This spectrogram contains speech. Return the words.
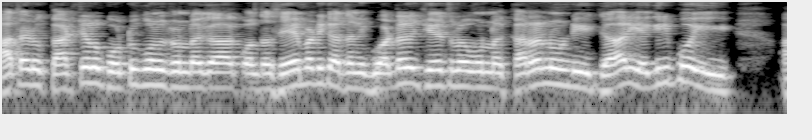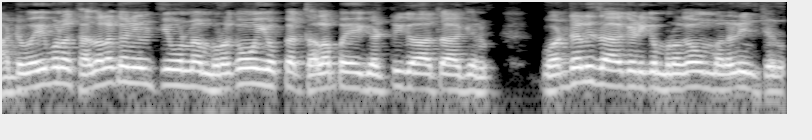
అతడు కట్టెలు కొట్టుకొనుచుండగా కొంతసేపటికి అతని గొడ్డలి చేతిలో ఉన్న కర్ర నుండి జారి ఎగిరిపోయి అటువైపున కదలక నిలిచి ఉన్న మృగం యొక్క తలపై గట్టిగా తాకాను. గొడ్డలి తాకిడికి మృగం మరణించను.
